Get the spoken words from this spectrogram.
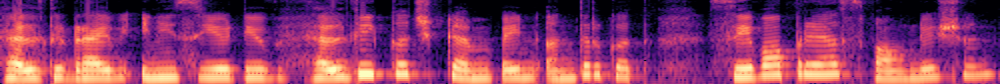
Health drive initiative healthy Kutch campaign અંતર્ગત સેવા પ્રયાસ ફાઉન્ડેશન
